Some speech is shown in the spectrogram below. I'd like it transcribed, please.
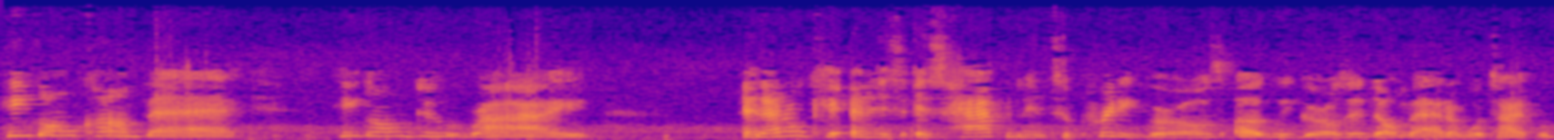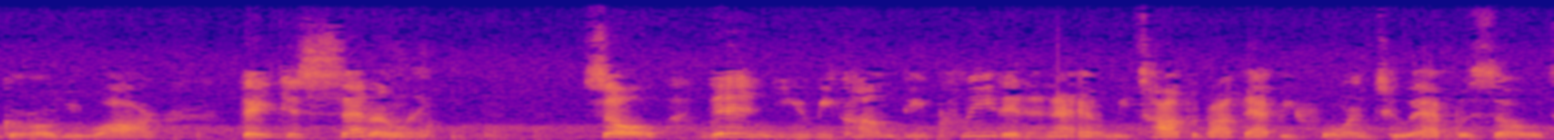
he gonna come back. He gonna do right. And I don't care and it's it's happening to pretty girls, ugly girls, it don't matter what type of girl you are. They just settling. So then you become depleted, and, and we talked about that before in two episodes.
